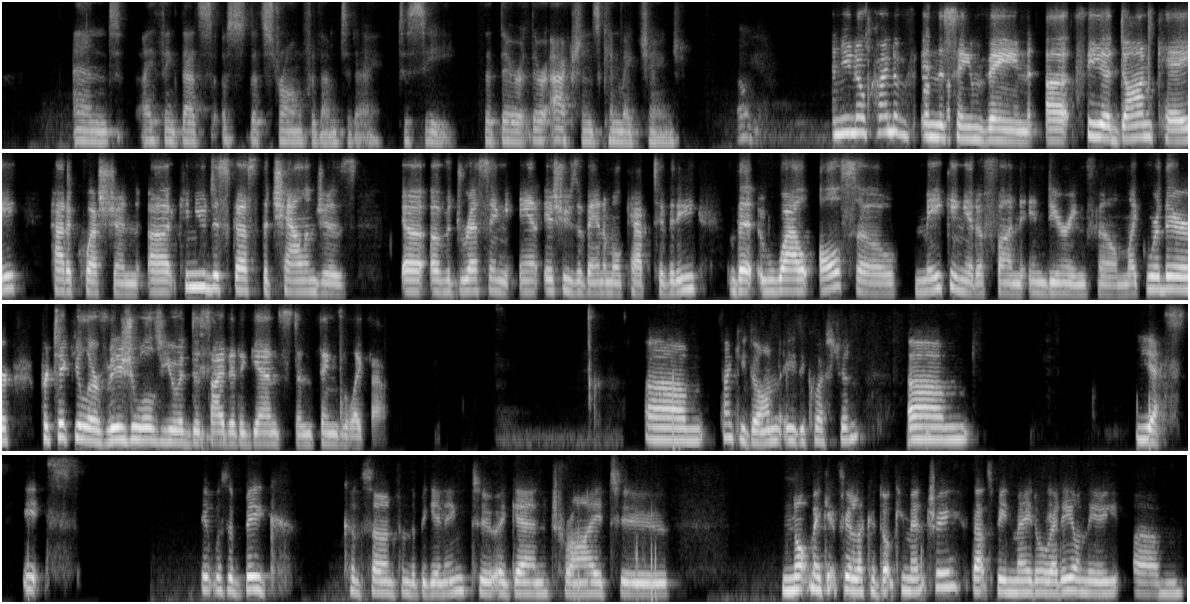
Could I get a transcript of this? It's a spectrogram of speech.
and I think that's a, that's strong for them today to see that their their actions can make change. Oh yeah. And you know, kind of in the same vein, uh, Thea Don Kay had a question. Uh, can you discuss the challenges uh, of addressing issues of animal captivity that while also making it a fun, endearing film? Like, were there particular visuals you had decided against and things like that? Um, thank you, Don. Easy question. Um, yes, it's it was a big concern from the beginning to again try to not make it feel like a documentary that's been made already on the um,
